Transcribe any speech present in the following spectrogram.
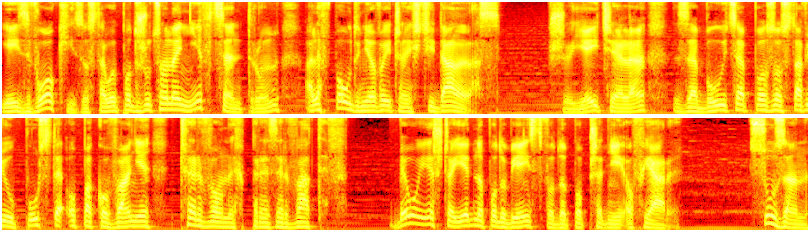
jej zwłoki zostały podrzucone nie w centrum, ale w południowej części Dallas. Przy jej ciele zabójca pozostawił puste opakowanie czerwonych prezerwatyw. Było jeszcze jedno podobieństwo do poprzedniej ofiary. Susan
